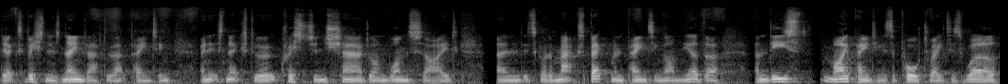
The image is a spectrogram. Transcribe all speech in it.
the, exhibition is named after that painting, and it's next to a Christian Schad on one side, and it's got a Max Beckmann painting on the other. And these, my painting is a portrait as well,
